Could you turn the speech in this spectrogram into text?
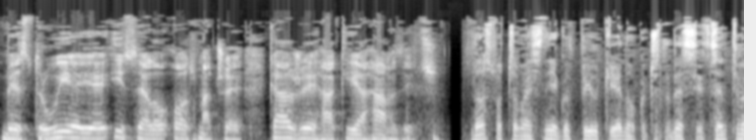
Bez struje je i selo Osmače, kaže Hakija Hamzić. Na Osmačama je snijeg od prilike jedno oko 40 cm.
